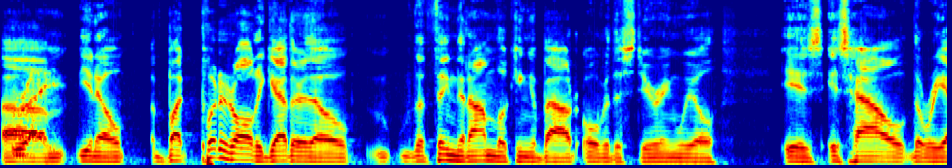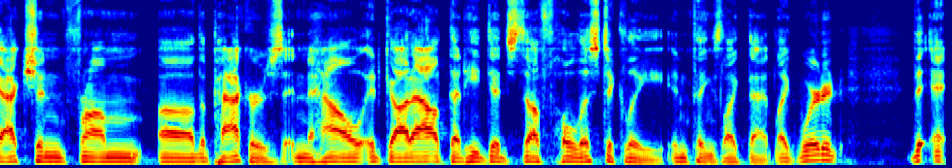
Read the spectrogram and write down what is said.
Um, Right. You know, but put it all together, though. The thing that I'm looking about over the steering wheel is is how the reaction from uh, the Packers and how it got out that he did stuff holistically and things like that. Like where did the,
